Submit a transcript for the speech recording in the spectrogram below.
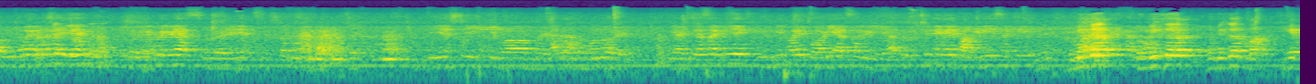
मुंबईमध्ये हे जीएसटी किंवा मेट्रो मोनोरेल याच्यासाठी एक युनिफाईड बॉडी असावी या दृष्टीने काही मागणीसाठी तुम्ही जर तुम्ही जर तुम्ही जर हे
